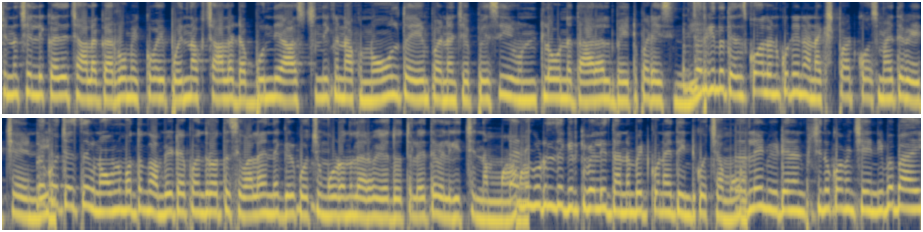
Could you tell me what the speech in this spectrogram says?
చిన్న చెల్లికి అయితే చాలా గర్వం ఎక్కువైపోయింది. నాకు చాలా డబ్బు ఉంది. ఆస్తుంది ఇక నాకు నోవులతో ఏం పని అని చెప్పేసి ఇంట్లో ఉన్న దారాలు బయటపడేసింది జరిగిందో తెలుసుకోవాలనుకుంటే నా నెక్స్ట్ పార్ట్ కోసం అయితే వెయిట్ చేయండి. వచ్చేస్తే నోములు మొత్తం కంప్లీట్ అయిపోయిన తర్వాత శివాలయం దగ్గరికి వచ్చి మూడు వందల అరవై ఐదు ఒత్తులు అయితే వెలిగించిందమ్మా. అన్ని గుడుల దగ్గరికి వెళ్ళి దండం పెట్టుకొని అయితే ఇంటికి వచ్చాము. వీడియో అనిపించింది కామెంట్ చేయండి. బాయ్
